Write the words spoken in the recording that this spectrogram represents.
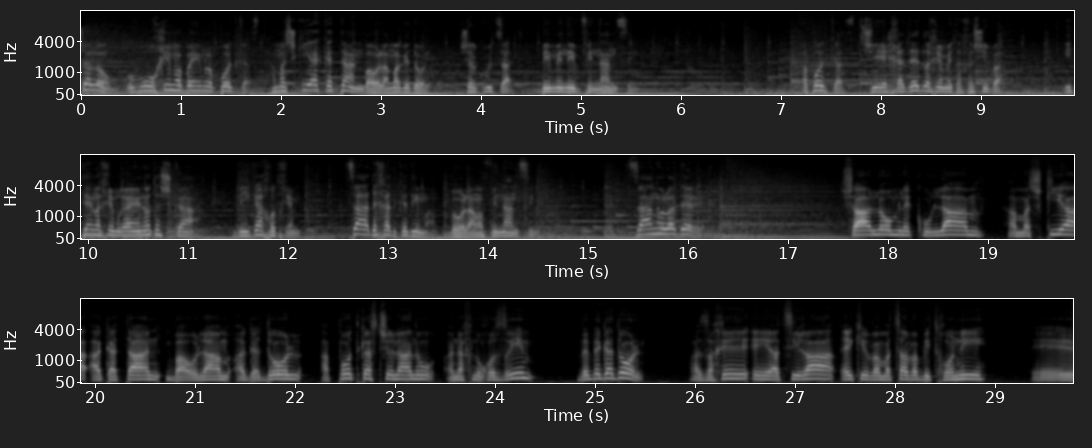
שלום, וברוכים הבאים לפודקאסט, המשקיע הקטן בעולם הגדול, של קבוצת בימניב פיננסים. הפודקאסט שיחדד לכם את החשיבה, ייתן לכם רעיונות השקעה, וייקח אתכם צעד אחד קדימה בעולם הפיננסים. יצאנו לדרך. שלום לכולם, המשקיע הקטן בעולם הגדול, הפודקאסט שלנו, אנחנו חוזרים, ובגדול. אז אחרי אה, עצירה עקב המצב הביטחוני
